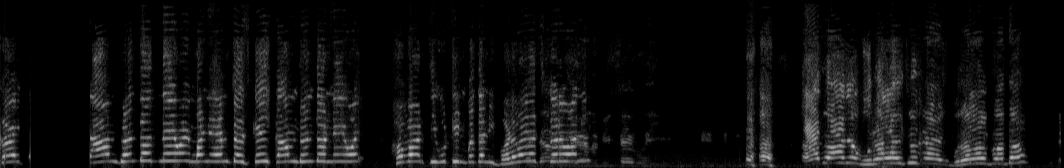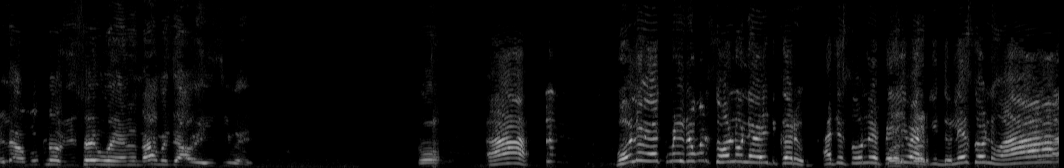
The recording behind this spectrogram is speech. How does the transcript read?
કઈ કામ ધંધો જ નહીં હોય મને એમ તો કઈ કામ ધંધો નહીં હોય સવારથી ઉઠીને બધાની ભળવાઈ જ કરવાની આજો આજો ભુરાલાલ શું કહે ભુરાલાલ કહો એટલે અમુક નો વિષય હોય એને ના મજા આવે એ સિવાય તો હા બોલો એક મિનિટ હું સોનુ ને એડ કરું આજે સોનુ પહેલી વાર કીધું લે સોનુ હા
